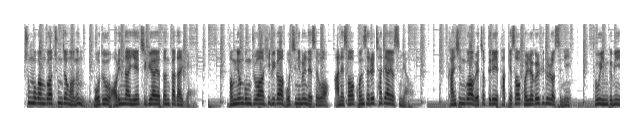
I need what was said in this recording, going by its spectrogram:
충무광과 충정왕은 모두 어린 나이에 즉위하였던 까닭에 덕령공주와 희비가 모친임을 내세워 안에서 권세를 차지하였으며 간신과 외척들이 밖에서 권력을 휘둘렀으니 두 임금이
